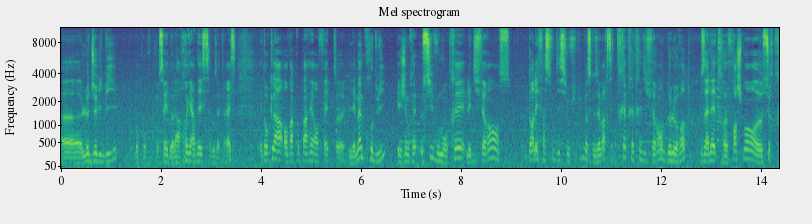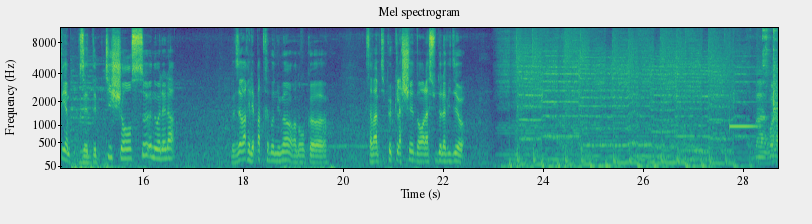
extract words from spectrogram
euh, le Jollibee. Donc on vous conseille de la regarder si ça vous intéresse. Et donc là, on va comparer en fait euh, les mêmes produits et j'aimerais aussi vous montrer les différences dans les fast-food ici aux Philippines parce que vous allez voir, c'est très très très différent de l'Europe. Vous allez être euh, franchement euh, surpris. Vous êtes des petits chanceux, Noël est là. Mais vous allez voir, il est pas de très bonne humeur, hein, donc ça va un petit peu clasher dans la suite de la vidéo. Bah voilà.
